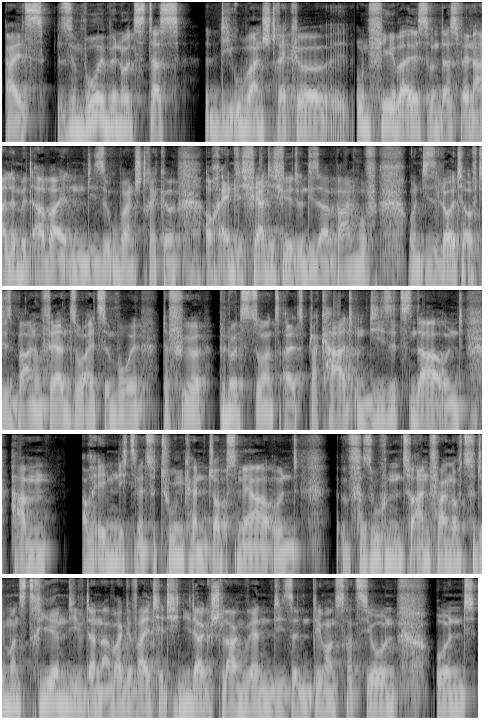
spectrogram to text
als Symbol benutzt, dass die U-Bahn-Strecke unfehlbar ist und dass, wenn alle mitarbeiten, diese U-Bahn-Strecke auch endlich fertig wird und dieser Bahnhof und diese Leute auf diesem Bahnhof werden so als Symbol dafür benutzt, so als Plakat. Und die sitzen da und haben auch eben nichts mehr zu tun, keine Jobs mehr und versuchen zu Anfang noch zu demonstrieren, die dann aber gewalttätig niedergeschlagen werden, diese Demonstrationen. Und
